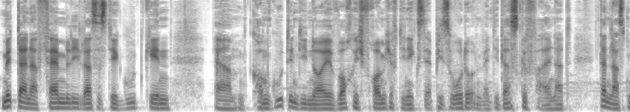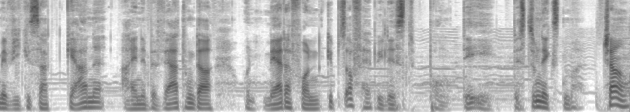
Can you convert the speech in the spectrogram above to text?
mit deiner Family. Lass es dir gut gehen. Ähm, komm gut in die neue Woche. Ich freue mich auf die nächste Episode. Und wenn dir das gefallen hat, dann lass mir, wie gesagt, gerne eine Bewertung da. Und mehr davon gibt's auf happylist.de. Bis zum nächsten Mal. Ciao.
